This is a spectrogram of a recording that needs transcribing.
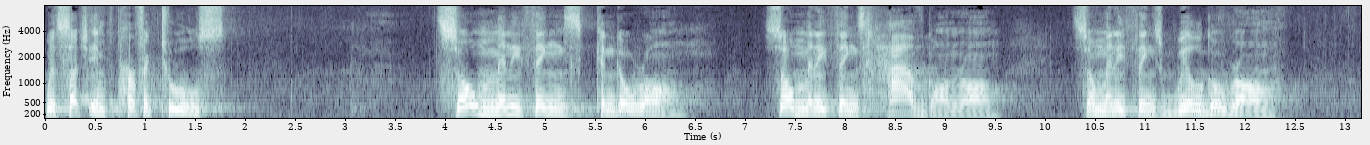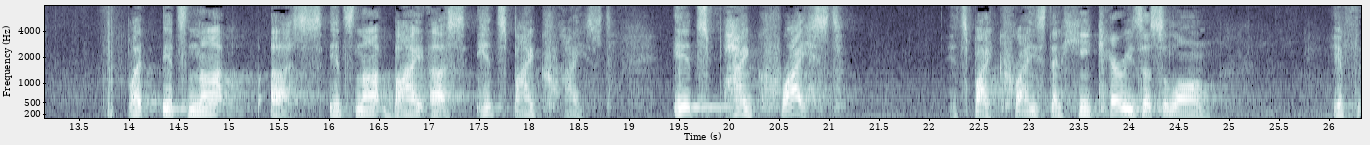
with such imperfect tools. So many things can go wrong. So many things have gone wrong. So many things will go wrong. But it's not us. It's not by us. It's by Christ. It's by Christ. It's by Christ, and He carries us along. If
